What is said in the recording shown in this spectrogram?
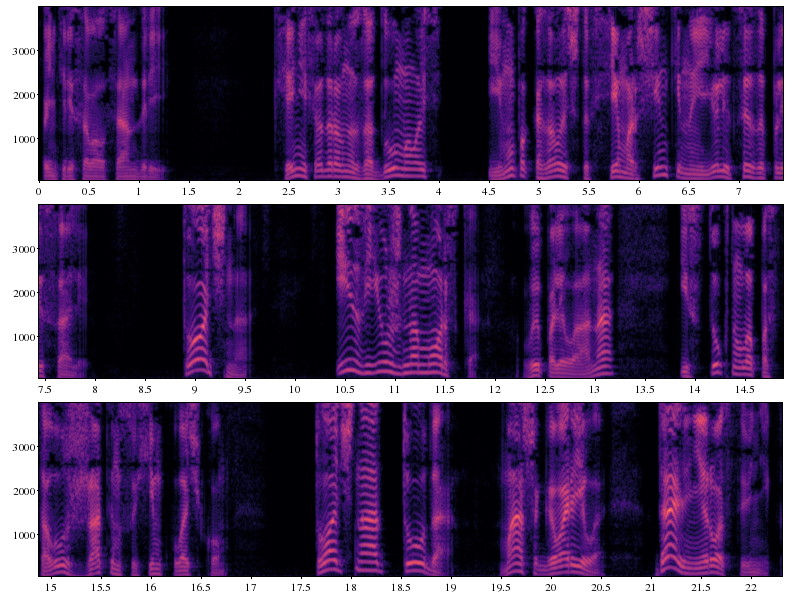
поинтересовался Андрей. Ксения Федоровна задумалась, и ему показалось, что все морщинки на ее лице заплясали. «Точно! Из Южноморска!» — выпалила она и стукнула по столу сжатым сухим кулачком. «Точно оттуда!» — Маша говорила. «Дальний родственник!»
